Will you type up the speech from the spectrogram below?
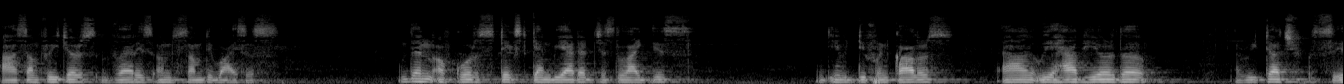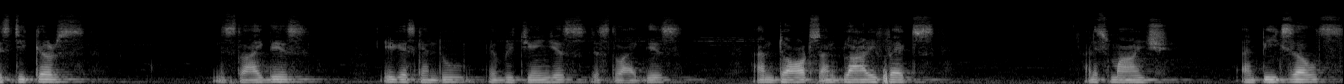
uh, some features varies on some devices. Then of course text can be added just like this in different colors. And we have here the retouch stickers. Just like this. You guys can do every changes just like this. And dots and blur effects. And smudge and pixels.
